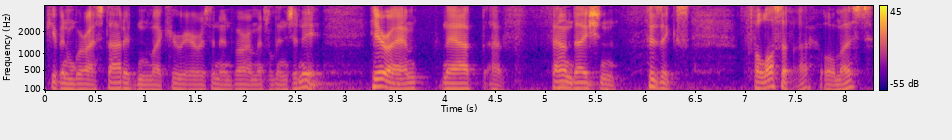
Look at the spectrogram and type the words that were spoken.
given where I started in my career as an environmental engineer. Here I am now, a foundation physics philosopher almost,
